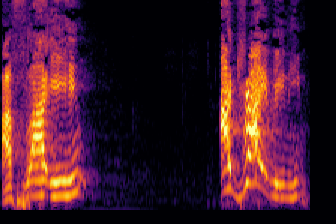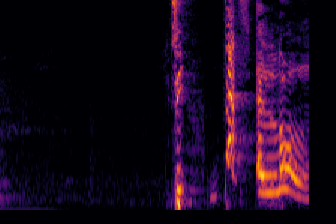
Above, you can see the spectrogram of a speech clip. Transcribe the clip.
I fly in him. I drive in him. See, that alone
